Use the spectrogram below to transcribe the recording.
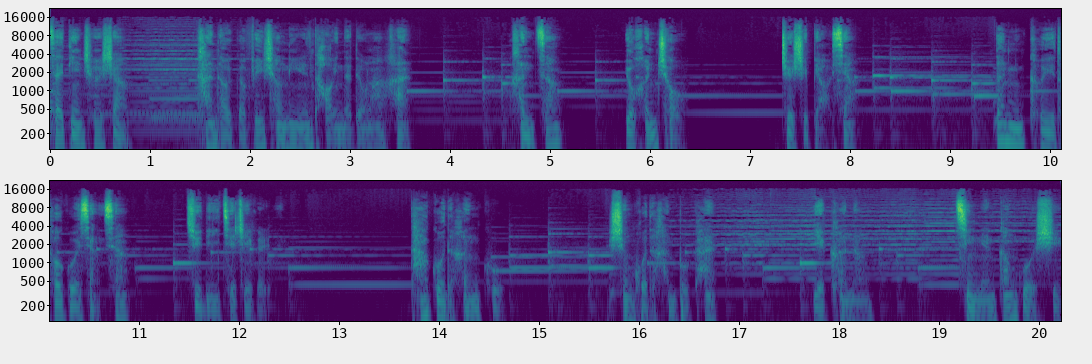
在电车上看到一个非常令人讨厌的流浪汉，很脏，又很丑，这是表象。但你可以透过想象，去理解这个人。他过得很苦，生活的很不堪，也可能亲人刚过世。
